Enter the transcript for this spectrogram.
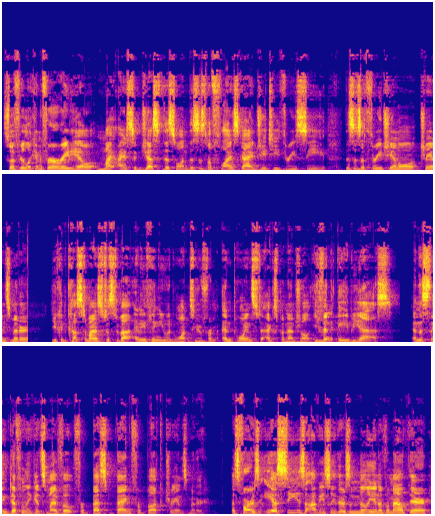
So if you're looking for a radio, might I suggest this one? This is the FlySky GT3C. This is a three channel transmitter. You can customize just about anything you would want to from endpoints to exponential, even ABS. And this thing definitely gets my vote for best bang for buck transmitter. As far as ESCs, obviously there's a million of them out there.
